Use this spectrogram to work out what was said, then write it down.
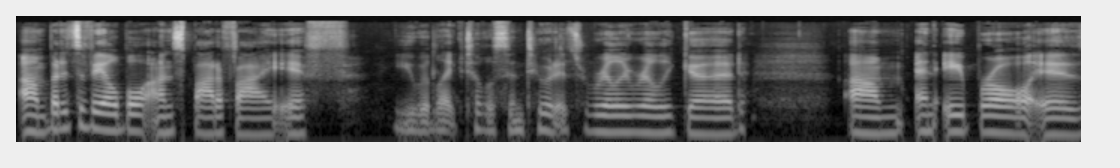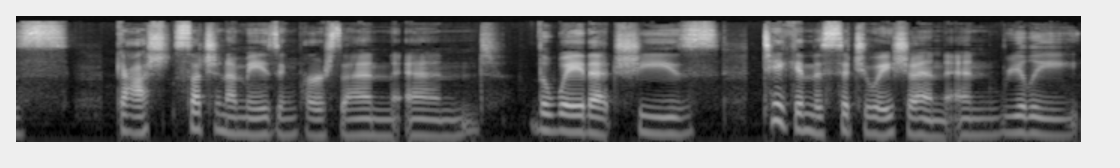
Um, but it's available on Spotify if you would like to listen to it. It's really really good. Um, and April is, gosh, such an amazing person, and the way that she's taken this situation and really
